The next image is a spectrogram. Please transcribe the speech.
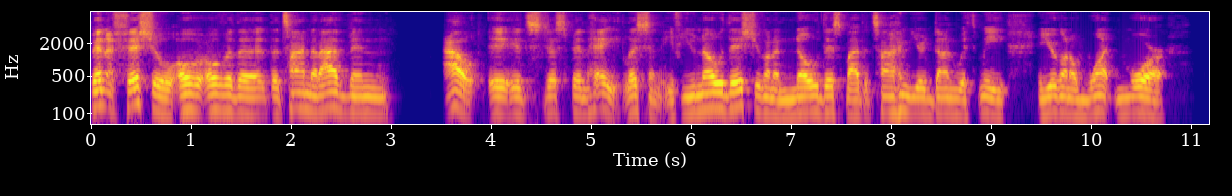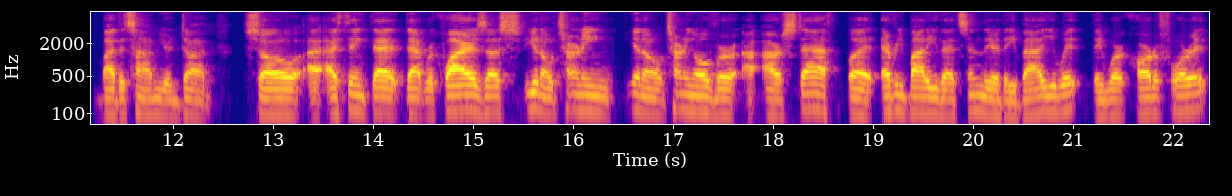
beneficial over over the the time that I've been out. It's just been, hey, listen, if you know this, you're to know this by the time you're done with me, and you're to want more by the time you're done. So I, I, think that that requires us, you know, turning, you know, turning over our, staff, but everybody that's in there, they value it, they work harder for it,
